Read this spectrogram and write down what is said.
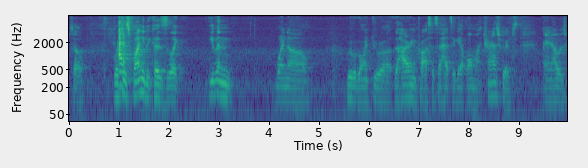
So Which I- is funny because like even when uh, we were going through uh, the hiring process, I had to get all my transcripts, and I was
